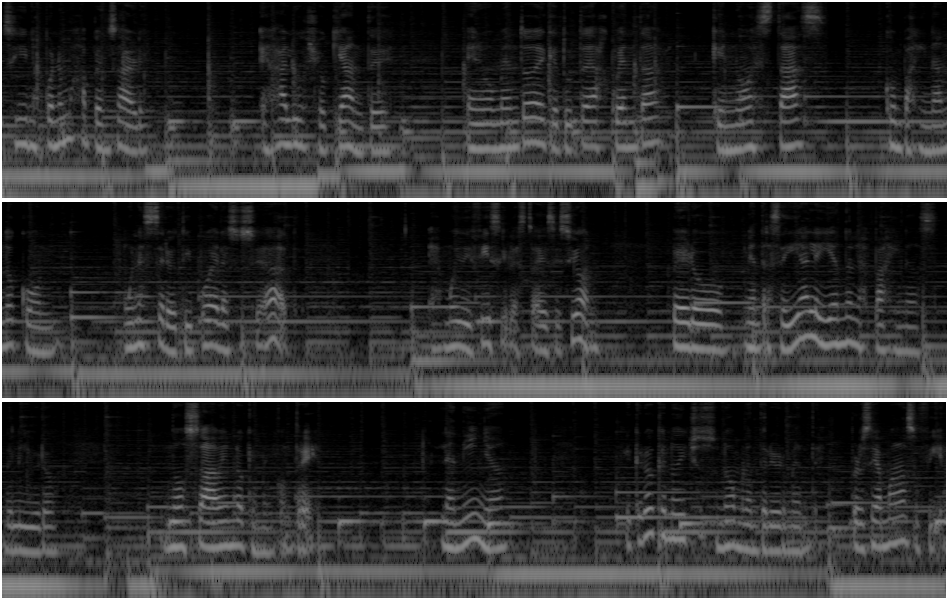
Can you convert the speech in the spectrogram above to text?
Si nos ponemos a pensar, es algo choqueante en el momento de que tú te das cuenta que no estás compaginando con un estereotipo de la sociedad muy difícil esta decisión, pero mientras seguía leyendo en las páginas del libro, no saben lo que me encontré. La niña, que creo que no he dicho su nombre anteriormente, pero se llamaba Sofía.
